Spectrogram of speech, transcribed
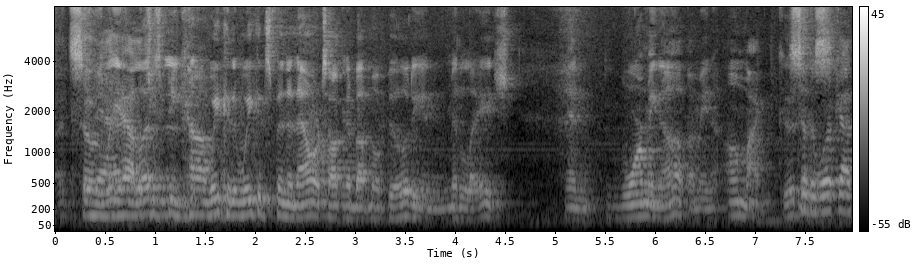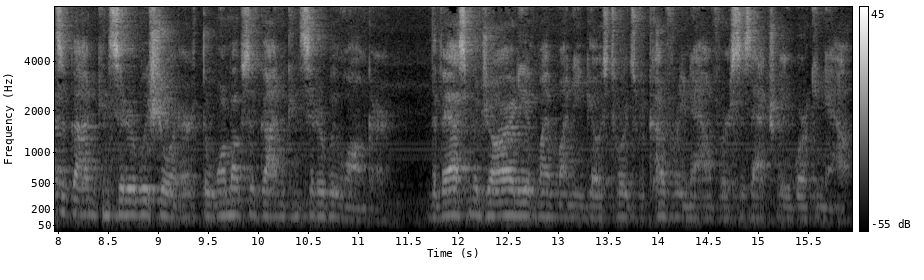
so Yeah, yeah, let's just become- we could we could spend an hour talking about mobility in middle age and warming up. I mean, oh my goodness. So the workouts have gotten considerably shorter. The warm ups have gotten considerably longer. The vast majority of my money goes towards recovery now versus actually working out.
